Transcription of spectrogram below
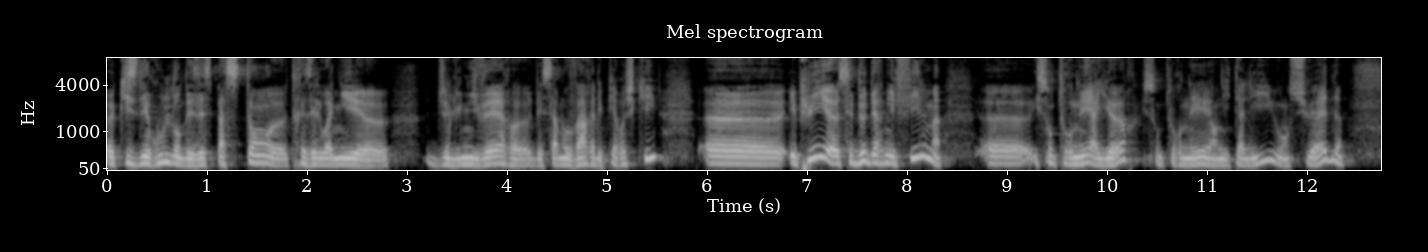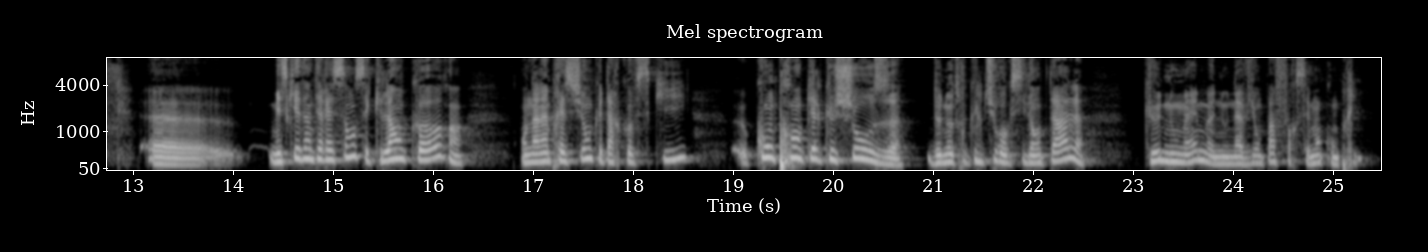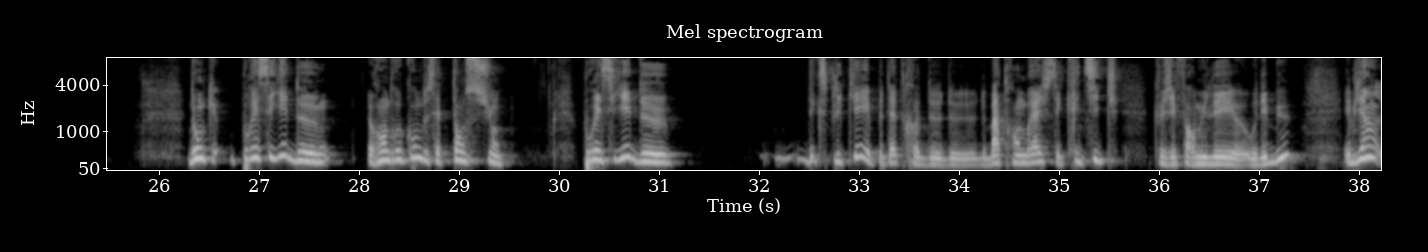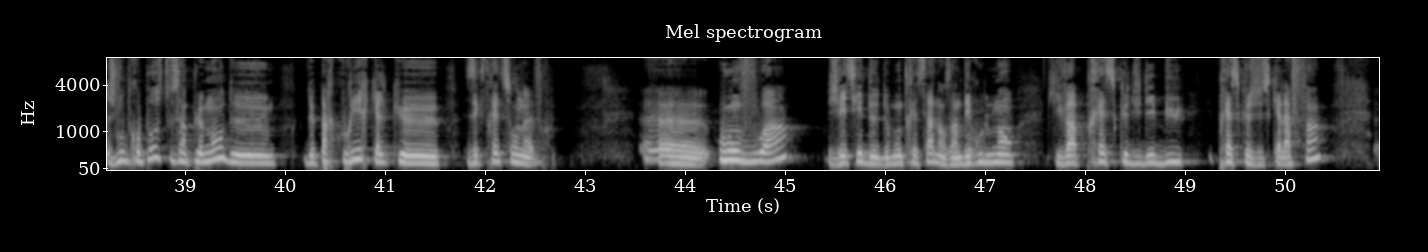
euh, qui se déroulent dans des espaces-temps euh, très éloignés euh, de l'univers euh, des samovars et des pirochki. Euh, et puis, euh, ces deux derniers films, euh, ils sont tournés ailleurs, ils sont tournés en Italie ou en Suède. Euh, mais ce qui est intéressant, c'est que là encore, on a l'impression que Tarkovsky euh, comprend quelque chose de notre culture occidentale que nous-mêmes, nous n'avions pas forcément compris. Donc, pour essayer de rendre compte de cette tension, pour essayer de d'expliquer et peut-être de, de, de, battre en brèche ces critiques que j'ai formulées euh, au début, eh bien, je vous propose tout simplement de, de parcourir quelques extraits de son œuvre, euh, où on voit, je vais essayer de, de, montrer ça dans un déroulement qui va presque du début, presque jusqu'à la fin,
